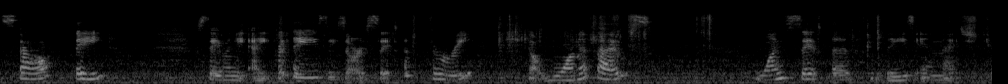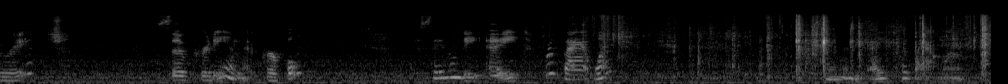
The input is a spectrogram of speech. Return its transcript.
style bead. 78 for these. These are a set of three. Got one of those. One set of these in that stretch. So pretty in that purple. 78 for that one. 78 for that one.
